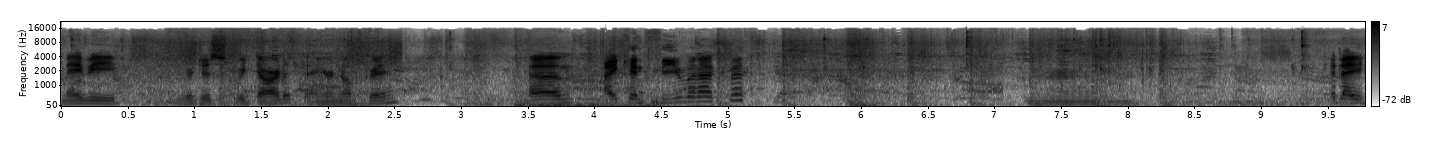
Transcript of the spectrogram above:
maybe you're just retarded and you're not critting. Um, I can see you when I crit. And I...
